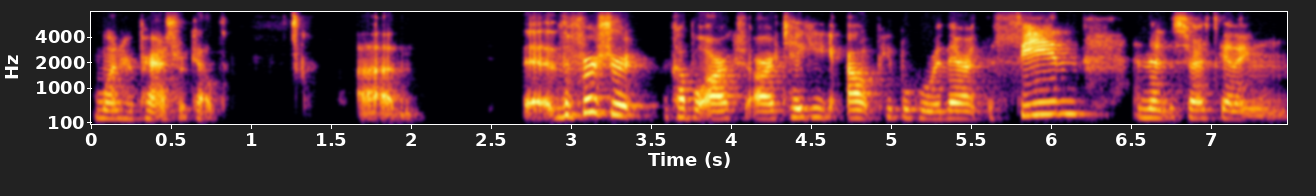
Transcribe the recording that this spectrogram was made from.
when her parents were killed. Um, the first couple arcs are taking out people who were there at the scene, and then it starts getting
